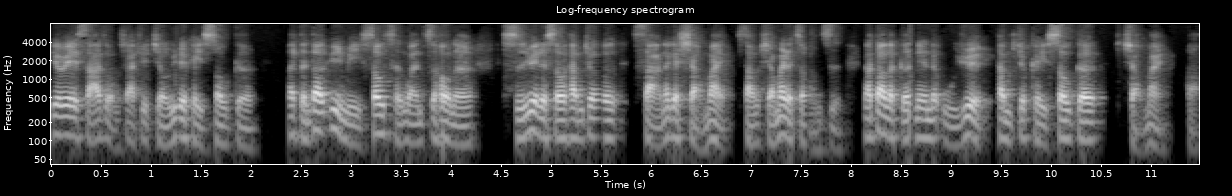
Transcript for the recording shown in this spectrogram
六月撒种下去，九月可以收割。那等到玉米收成完之后呢，十月的时候他们就撒那个小麦，撒小麦的种子。那到了隔年的五月，他们就可以收割小麦啊。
